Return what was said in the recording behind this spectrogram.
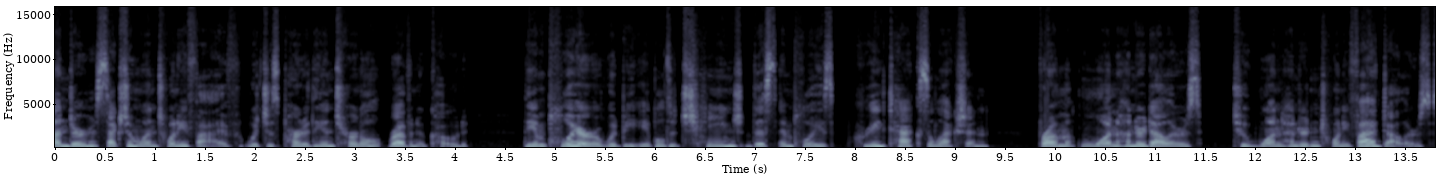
Under Section 125, which is part of the Internal Revenue Code, the employer would be able to change this employee's pre tax election from $100 to $125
